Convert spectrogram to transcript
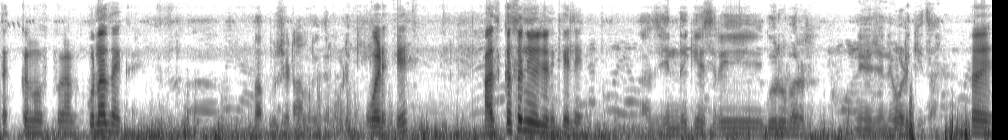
दक्कन उर्फ राणा. कुणाचं आहे काय? अं, बापूशेठ आंबेडकर वडकी. वडके. आज कसं नियोजन केले आज हिंद केसरी गुरुबर नियोजन आहे वडकीचा. होय.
